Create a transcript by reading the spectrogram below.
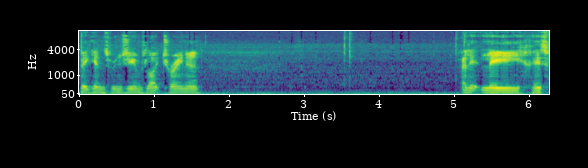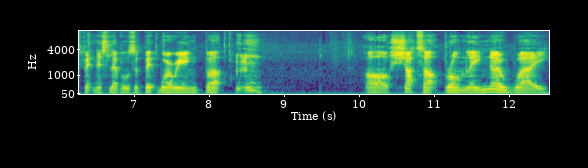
Biggins resumes light training. Elliot Lee, his fitness level's a bit worrying, but oh, shut up, Bromley! No way,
